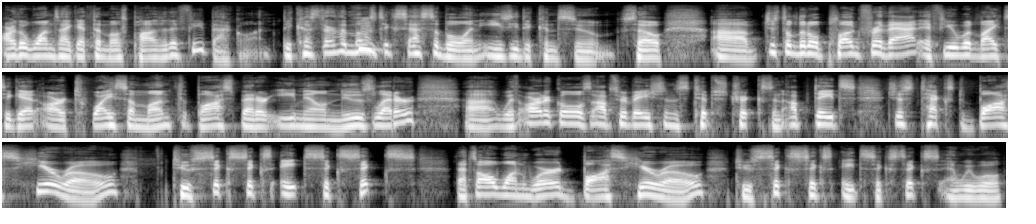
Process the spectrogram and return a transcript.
are the ones I get the most positive feedback on because they're the most accessible and easy to consume. So, uh, just a little plug for that. If you would like to get our twice a month Boss Better email newsletter uh, with articles, observations, tips, tricks, and updates, just text Boss Hero to 66866. That's all one word, Boss Hero, to 66866, and we will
